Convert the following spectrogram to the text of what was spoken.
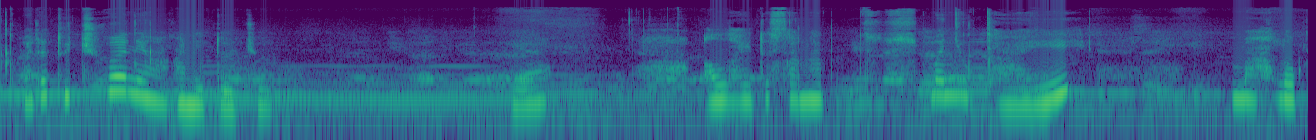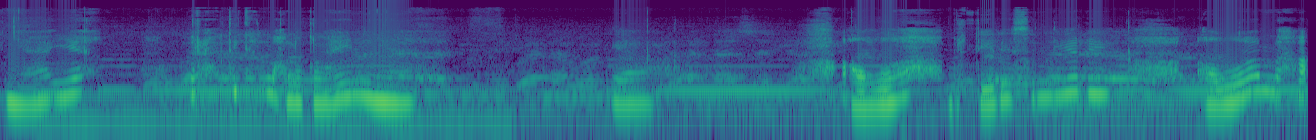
kepada tujuan yang akan dituju ya. Allah itu sangat menyukai makhluknya ya. Perhatikan makhluk lainnya ya. Allah berdiri sendiri. Allah maha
